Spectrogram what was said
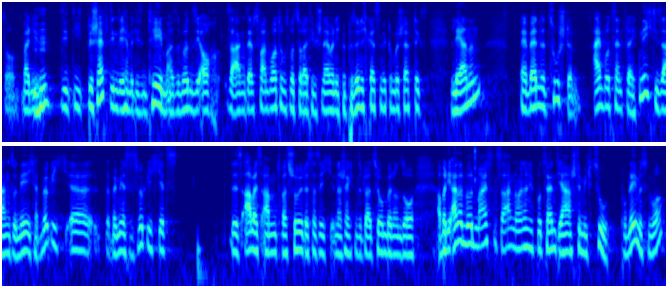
So, weil die, die, die beschäftigen sich ja mit diesen Themen. Also würden sie auch sagen, Selbstverantwortung wirst du relativ schnell, wenn du dich mit Persönlichkeitsentwicklung beschäftigst, lernen, äh, werden zustimmen. Ein Prozent vielleicht nicht, die sagen so, nee, ich habe wirklich, äh, bei mir ist es wirklich jetzt das Arbeitsamt, was schuld ist, dass ich in einer schlechten Situation bin und so. Aber die anderen würden meistens sagen, 99 Prozent, ja, stimme ich zu. Problem ist nur,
